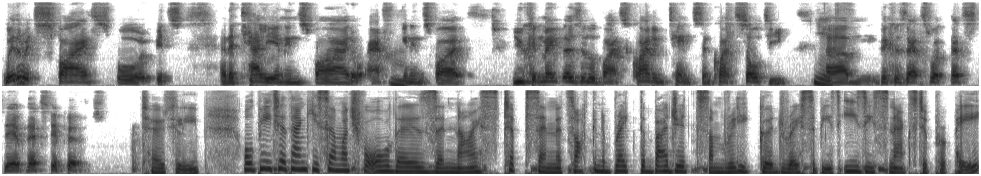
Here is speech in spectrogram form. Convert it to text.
whether it's spice or it's an Italian-inspired or African-inspired. You can make those little bites quite intense and quite salty, yes. um, because that's what that's their that's their purpose. Totally. Well, Peter, thank you so much for all those uh, nice tips. And it's not going to break the budget. Some really good recipes, easy snacks to prepare.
